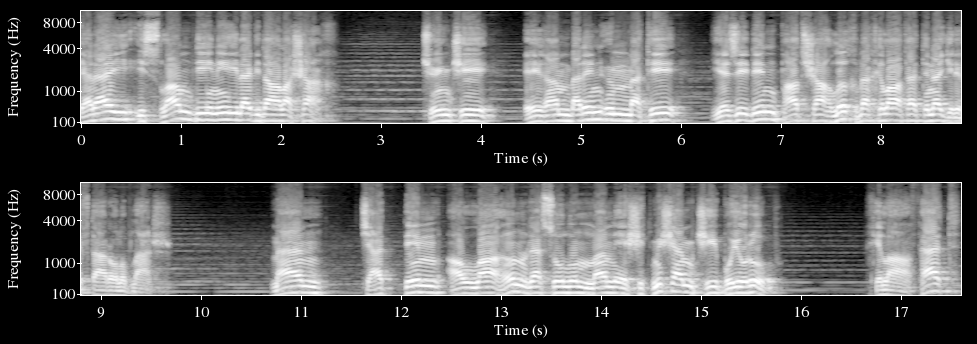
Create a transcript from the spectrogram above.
gərək İslam dini ilə vidalaşaq. Çünki Peyğəmbərin ümməti Yezidin padşahlıq və xilafətinə giriftar olublar. Mən cəddim Allahın rəsulundan eşitmişəm ki, buyurub, xilafət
